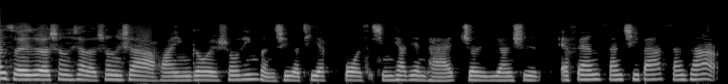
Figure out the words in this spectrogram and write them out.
伴随着盛夏的盛夏，欢迎各位收听本期的 TFBOYS 心跳电台，这里依然是 FM 三七八三三二，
